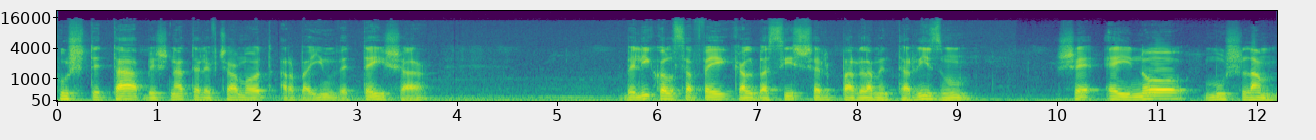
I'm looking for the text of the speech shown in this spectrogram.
הושתתה בשנת 1949 בלי כל ספק על בסיס של פרלמנטריזם שאינו מושלם.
